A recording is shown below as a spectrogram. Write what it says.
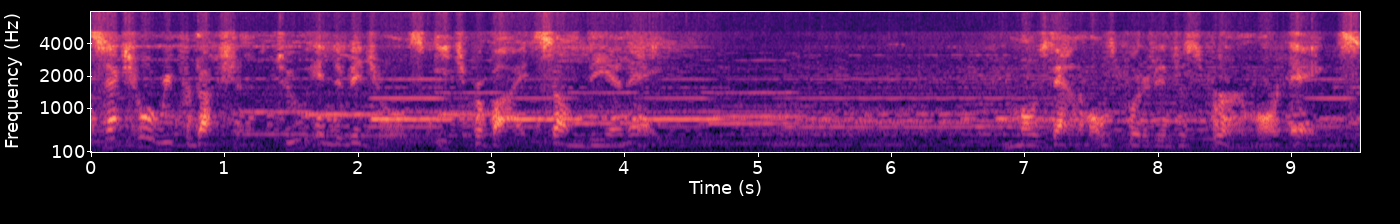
Sexual reproduction, two individuals each provide some DNA. Most animals put it into sperm or eggs.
